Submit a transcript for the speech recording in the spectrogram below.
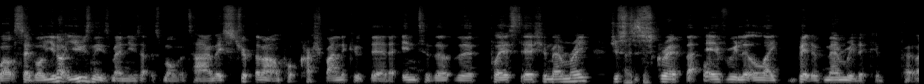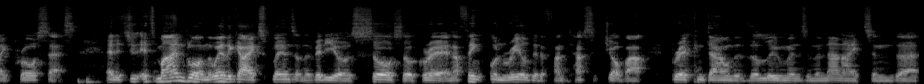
well said, well, you're not using these menus at this moment in time. They stripped them out and put Crash Bandicoot data into the, the PlayStation memory just I to see. scrape that every little like bit of memory that could like process. And it's just, it's mind blowing. The way the guy explains it on the video is so so great. And I think Unreal did a fantastic job at breaking down the, the lumens and the nanites. And uh,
